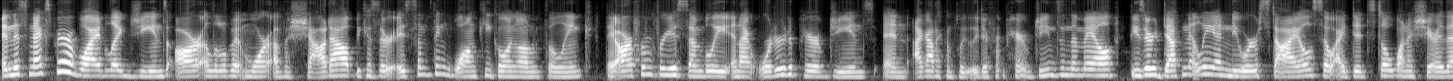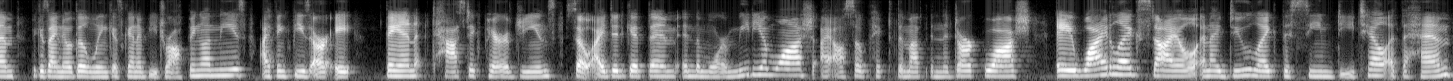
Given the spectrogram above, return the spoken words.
And this next pair of wide leg jeans are a little bit more of a shout out because there is something wonky going on with the link. They are from Free Assembly and I ordered a pair of jeans and I got a completely different pair of jeans in the mail. These are definitely a newer style so I did still want to share them because I know the link is going to be dropping on these. I think these are a fantastic pair of jeans. So I did get them in the more medium wash. I also picked them up in the dark wash a wide leg style and I do like the seam detail at the hem.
